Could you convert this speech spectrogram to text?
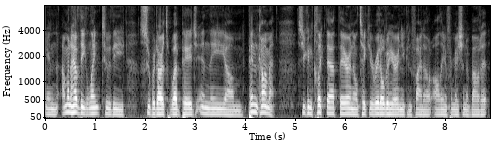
And I'm going to have the link to the Super Darts webpage in the um, pinned comment. So you can click that there and it'll take you right over here and you can find out all the information about it.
